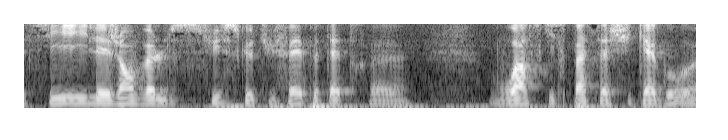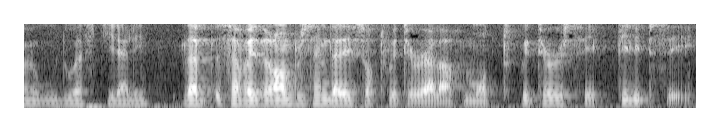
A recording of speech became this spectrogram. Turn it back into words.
Si les gens veulent suivre ce que tu fais, peut-être voir ce qui se passe à Chicago, où doivent-ils aller? Ça va être vraiment plus simple d'aller sur Twitter. Alors, mon Twitter, c'est Philippe C.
